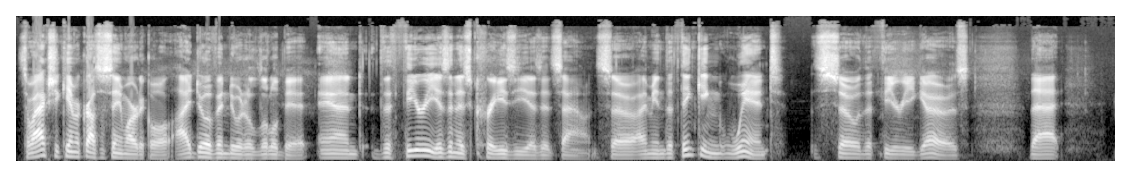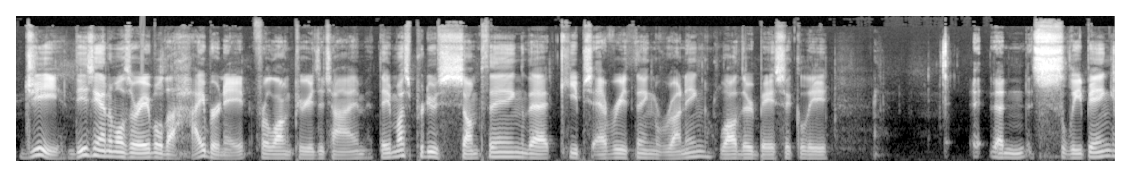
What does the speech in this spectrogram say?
So I actually came across the same article. I dove into it a little bit, and the theory isn't as crazy as it sounds. So, I mean, the thinking went, so the theory goes, that, gee, these animals are able to hibernate for long periods of time. They must produce something that keeps everything running while they're basically uh, sleeping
